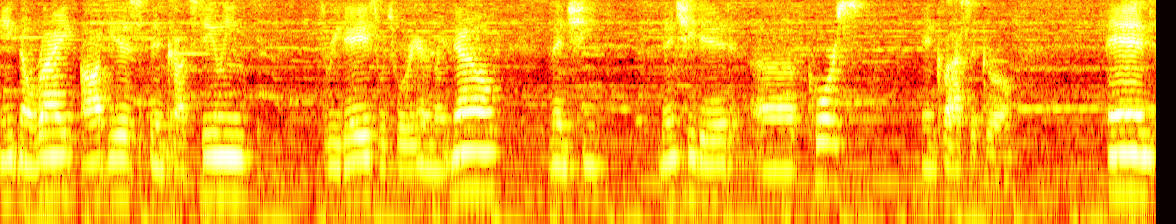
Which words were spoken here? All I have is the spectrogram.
Ain't No Right, Obvious, Been Caught Stealing, Three Days, which we're hearing right now. Then she, then she did, uh, of course, in Classic Girl. And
